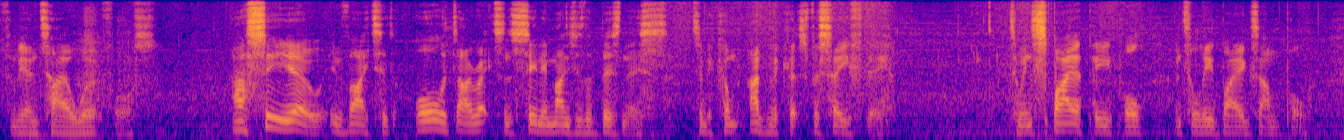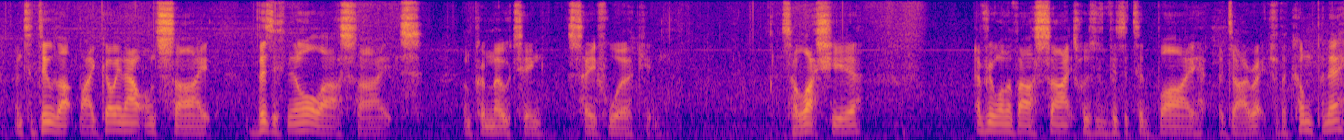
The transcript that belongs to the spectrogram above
from the entire workforce. Our CEO invited all the directors and senior managers of the business to become advocates for safety, to inspire people and to lead by example and to do that by going out on site, visiting all our sites and promoting safe working. So last year, every one of our sites was visited by a director of the company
